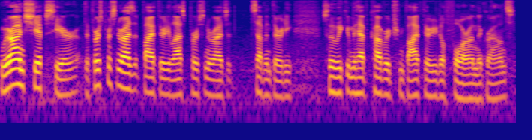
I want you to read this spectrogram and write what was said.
we're on shifts here. The first person arrives at 5:30. Last person arrives at 7:30, so we can have coverage from 5:30 till 4 on the grounds.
